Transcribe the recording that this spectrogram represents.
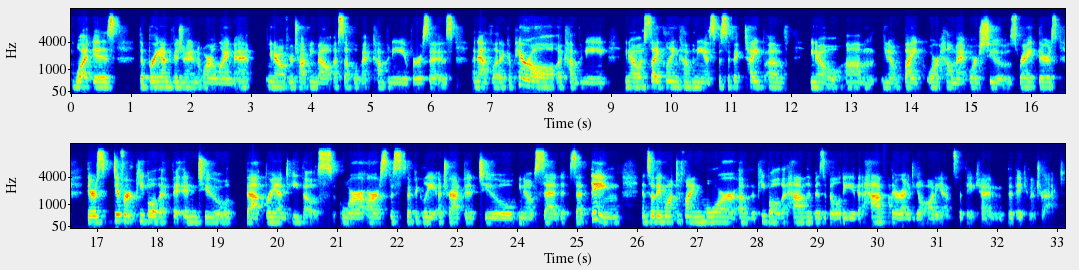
What is the brand vision or alignment? You know, if you're talking about a supplement company versus an athletic apparel, a company, you know, a cycling company, a specific type of you know, um, you know, bike or helmet or shoes, right? There's there's different people that fit into that brand ethos or are specifically attracted to you know said said thing. And so they want to find more of the people that have the visibility that have their ideal audience that they can that they can attract.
